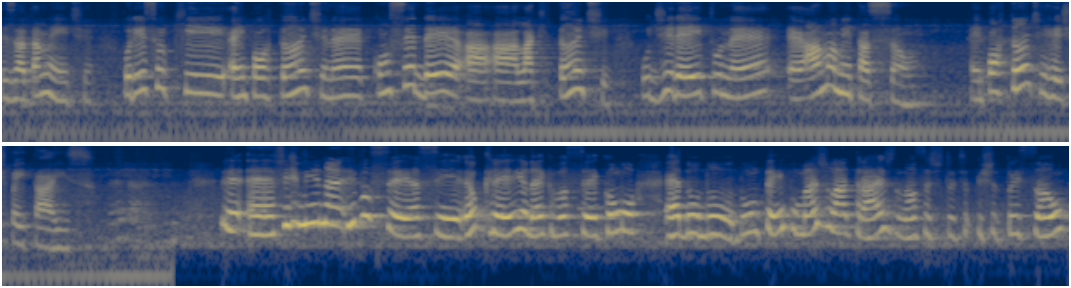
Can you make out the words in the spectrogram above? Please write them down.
Exatamente. Por isso que é importante né, conceder à, à lactante o direito né, é, à amamentação. É importante respeitar isso. É, é, Firmina, e você? Assim, eu creio né, que você, como é de um tempo mais lá atrás da nossa instituição,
